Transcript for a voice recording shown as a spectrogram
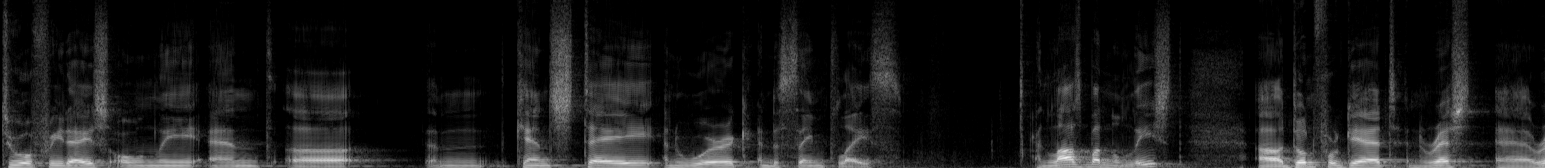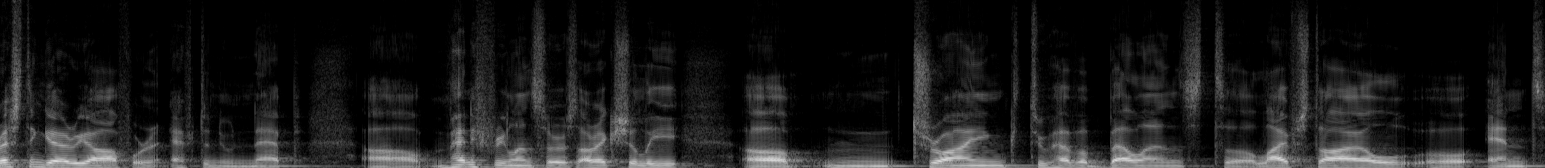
two or three days only and, uh, and can stay and work in the same place. And last but not least, uh, don't forget a rest, uh, resting area for an afternoon nap. Uh, many freelancers are actually uh, mm, trying to have a balanced uh, lifestyle uh, and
